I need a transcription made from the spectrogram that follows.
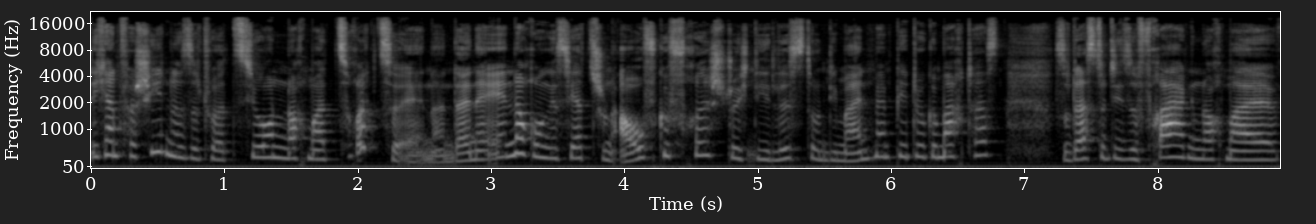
dich an verschiedene Situationen nochmal zurückzuerinnern. Deine Erinnerung ist jetzt schon aufgefrischt durch die Liste und die Mindmap, die du gemacht hast, sodass du diese Fragen nochmal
